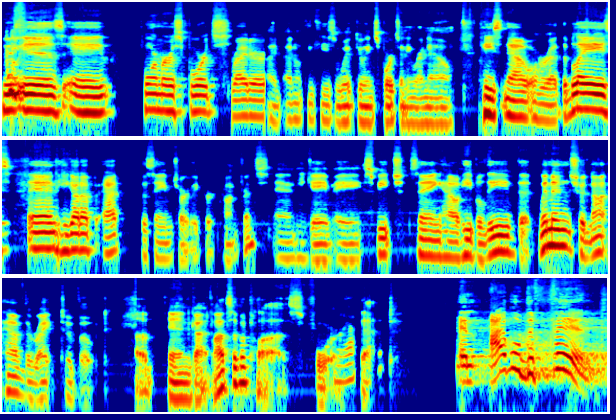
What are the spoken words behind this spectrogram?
who is a former sports writer. I, I, don't think he's doing sports anywhere now. He's now over at The Blaze, and he got up at the same Charlie Kirk conference and he gave a speech saying how he believed that women should not have the right to vote uh, and got lots of applause for yeah. that. And I will defend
